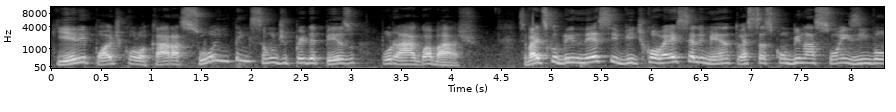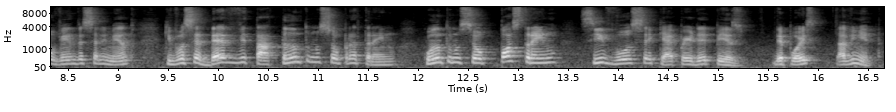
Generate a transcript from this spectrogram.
que ele pode colocar a sua intenção de perder peso por água abaixo. Você vai descobrir nesse vídeo qual é esse alimento, essas combinações envolvendo esse alimento que você deve evitar tanto no seu pré-treino quanto no seu pós-treino se você quer perder peso. Depois da vinheta.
